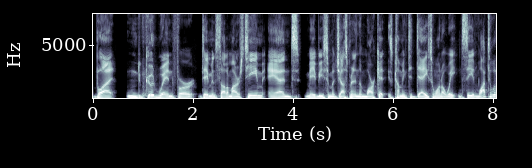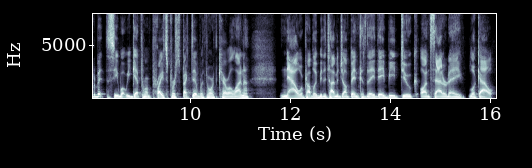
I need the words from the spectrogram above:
But good win for Damon Stoudamire's team and maybe some adjustment in the market is coming today. So I want to wait and see and watch a little bit to see what we get from a price perspective with North Carolina now would probably be the time to jump in because they they beat Duke on Saturday. Look out.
